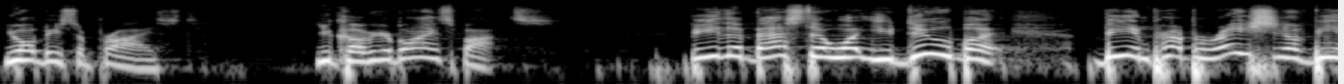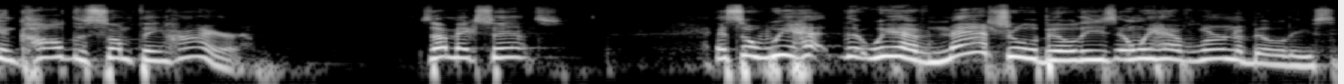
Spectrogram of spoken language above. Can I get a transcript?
you won't be surprised. You cover your blind spots. Be the best at what you do, but be in preparation of being called to something higher. Does that make sense? And so we, ha- we have natural abilities and we have learned abilities.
